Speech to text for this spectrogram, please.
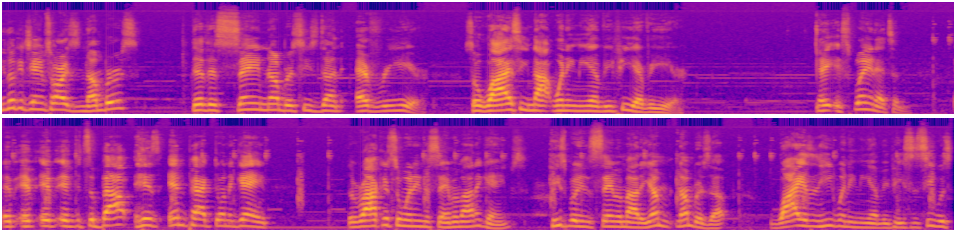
you look at James Harden's numbers, they're the same numbers he's done every year. So why is he not winning the MVP every year? Hey, explain that to me. If, if, if, if it's about his impact on the game, the Rockets are winning the same amount of games. He's putting the same amount of numbers up. Why isn't he winning the MVP since he was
